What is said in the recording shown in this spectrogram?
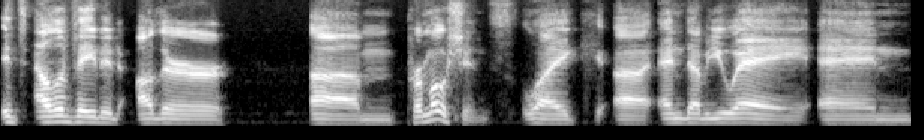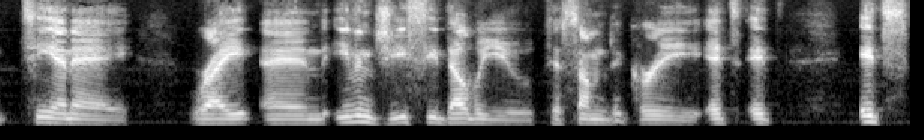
it's elevated other um promotions like uh nwa and tna right? And even gcw to some degree. It's it it's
